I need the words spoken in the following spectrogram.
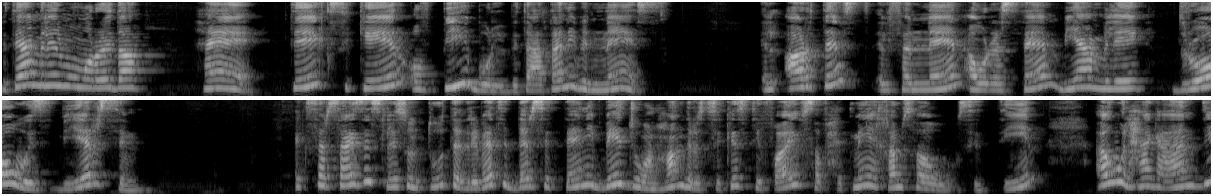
بتعمل إيه الممرضة؟ ها takes care of people. بتعتني بالناس. ال artist الفنان أو الرسام بيعمل إيه؟ draws بيرسم. Exercises lesson 2 تدريبات الدرس الثاني page 165 صفحة 165 أول حاجة عندي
